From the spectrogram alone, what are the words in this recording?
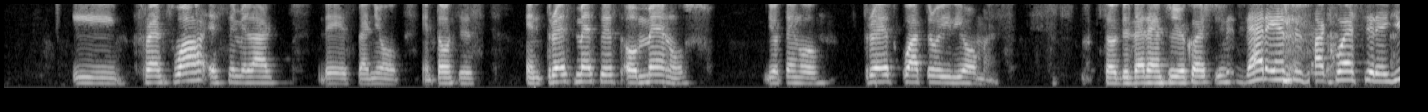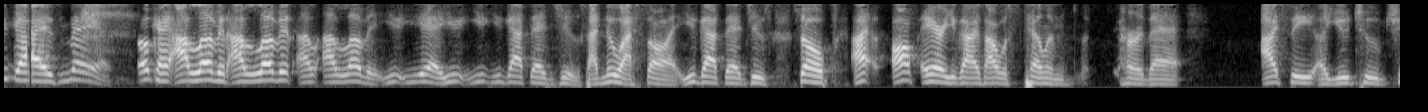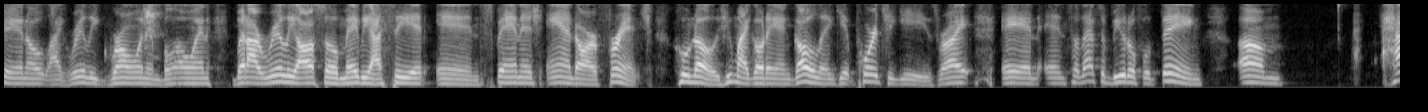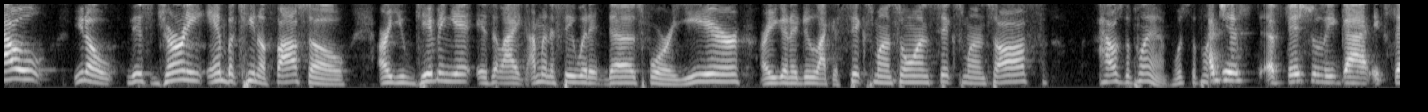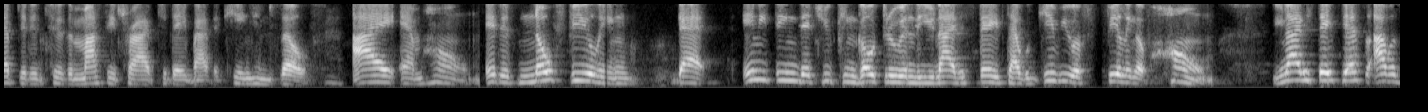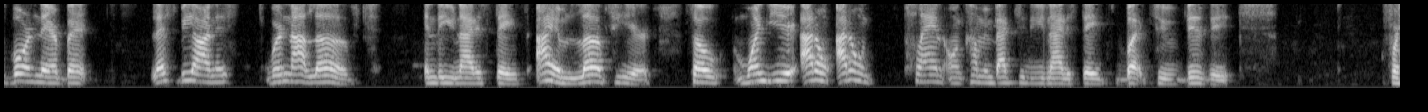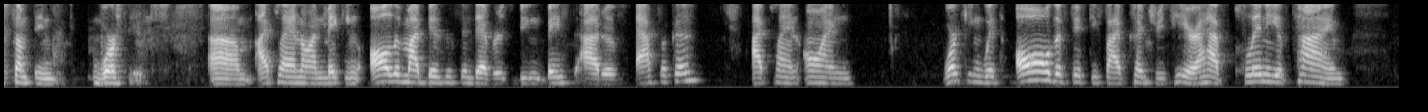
y francés es similar de español. Entonces, en tres meses o menos, yo tengo tres, cuatro idiomas. So did that answer your question? That answers my question. And you guys, man, okay, I love it. I love it. I, I love it. You yeah, you you you got that juice. I knew I saw it. You got that juice. So I off air, you guys, I was telling her that I see a YouTube channel like really growing and blowing, but I really also maybe I see it in Spanish and or French. Who knows? You might go to Angola and get Portuguese, right? And and so that's a beautiful thing. Um how you know this journey in Burkina Faso, are you giving it is it like I'm going to see what it does for a year? Are you going to do like a 6 months on, 6 months off? How's the plan? What's the plan? I just officially got accepted into the Mossi tribe today by the king himself. I am home. It is no feeling that anything that you can go through in the United States that would give you a feeling of home. The United States, yes, I was born there, but let's be honest, we're not loved in the United States. I am loved here. So one year, I don't, I don't plan on coming back to the United States, but to visit for something worth it. Um, I plan on making all of my business endeavors being based out of Africa. I plan on working with all the 55 countries here. I have plenty of time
